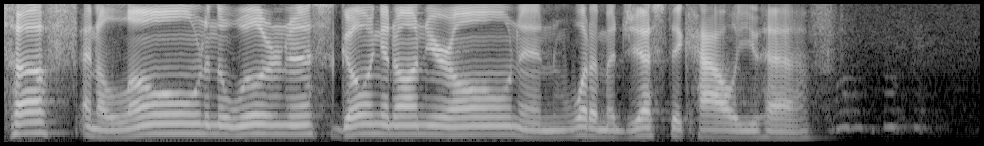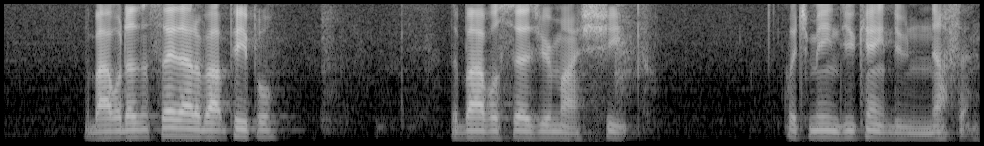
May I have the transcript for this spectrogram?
tough and alone in the wilderness, going it on your own, and what a majestic howl you have. The Bible doesn't say that about people. The Bible says, You're my sheep, which means you can't do nothing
